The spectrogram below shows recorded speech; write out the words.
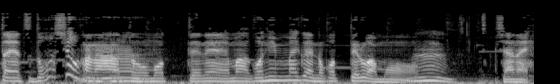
たやつどうしようかなと思ってね、まあ5人前ぐらい残ってるわ、もう。うん。しゃあない。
